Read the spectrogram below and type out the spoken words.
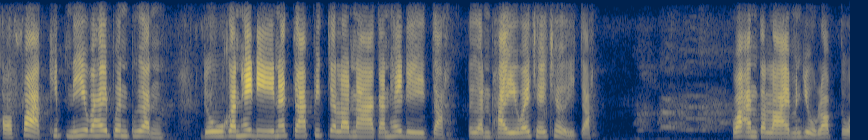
ขอฝากคลิปนี้ไว้ให้เพื่อนๆ ดูกันให้ดีนะจ๊ะ พิจารณากันให้ดีจ้ะ เตือนภัยไว้เฉยๆจ้ะ ว่าอันตรายมันอยู่รอบตัว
